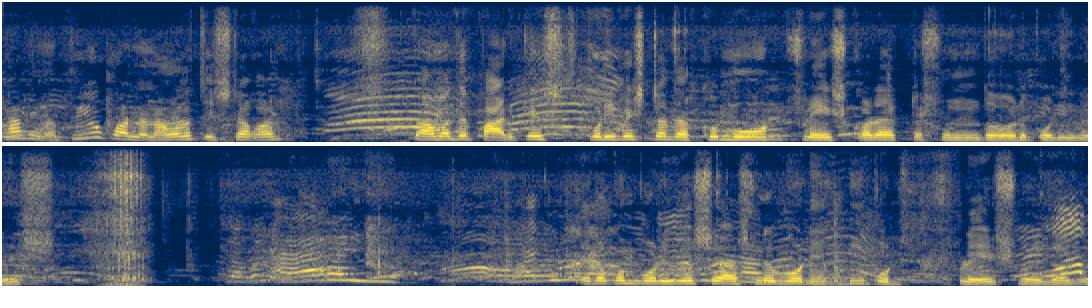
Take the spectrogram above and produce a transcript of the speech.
থাক না, তুইও কর না, নামানোর চেষ্টা কর। তো আমাদের পার্কের পরিবেশটা দেখো, মন ফ্রেশ করা একটা সুন্দর পরিবেশ। এরকম পরিবেশে আসলে মন এমনি ফ্রেশ হয়ে যাবে।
